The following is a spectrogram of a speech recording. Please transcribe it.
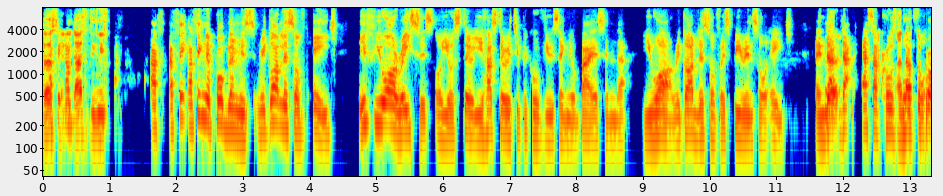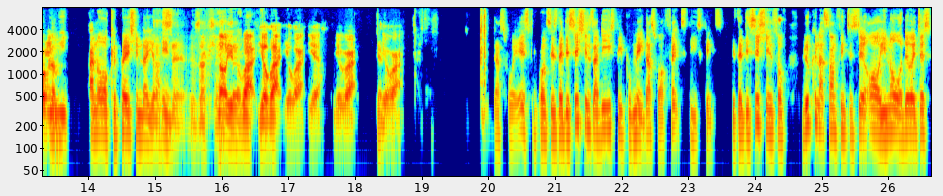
Personally, I- that's the reason. I, I think I think the problem is regardless of age, if you are racist or you're stereo, you have stereotypical views and you're biased in that you are, regardless of experience or age, and that Yeah. that that's across And board that's the problem. any kind of occupation that you're That's in. it, exactly. No, you're right. You're right. You're right. Yeah, you're right. Yeah. You're right. That's what it is because it's the decisions that these people make that's what affects these kids. It's the decisions of looking at something to say, oh, you know what, they were just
